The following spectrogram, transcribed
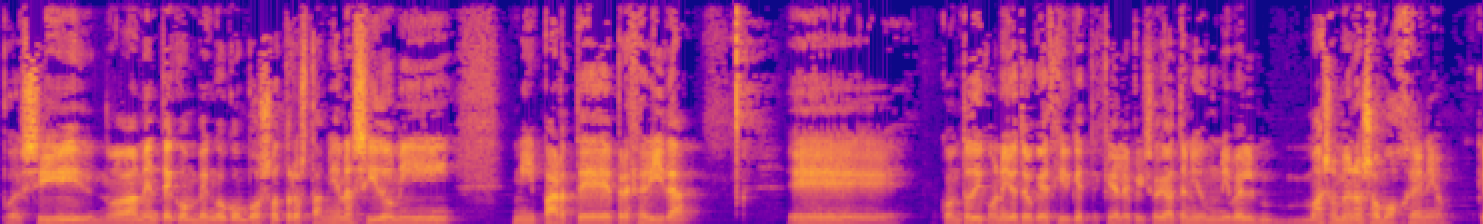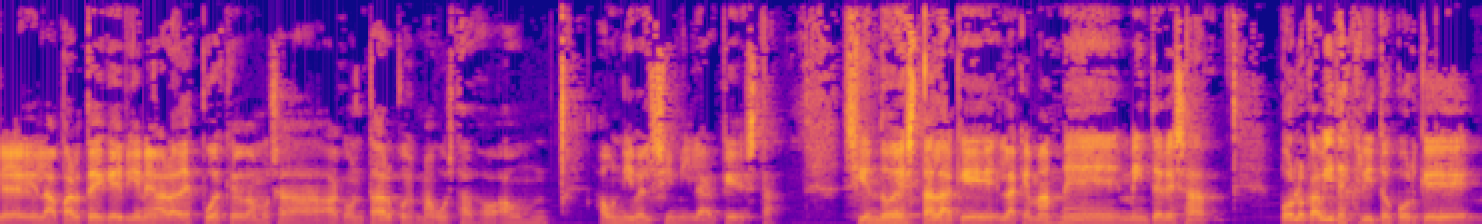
Pues sí, nuevamente convengo con vosotros. También ha sido mi, mi parte preferida. Eh, con todo y con ello tengo que decir que, el episodio ha tenido un nivel más o menos homogéneo. Que la parte que viene ahora después que vamos a, contar, pues me ha gustado a un, a un nivel similar que esta. Siendo esta la que, la que más me, me interesa por lo que habéis escrito, porque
